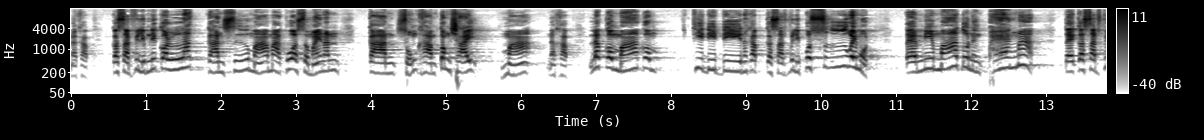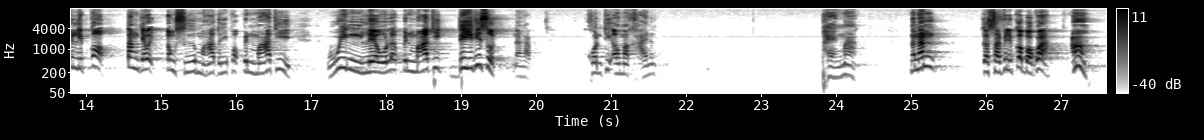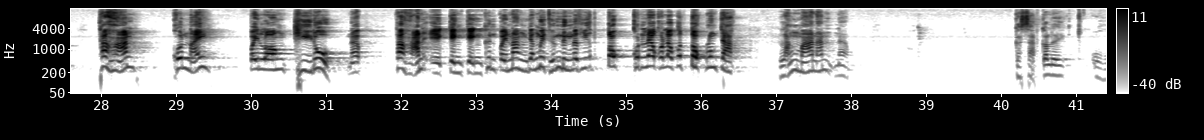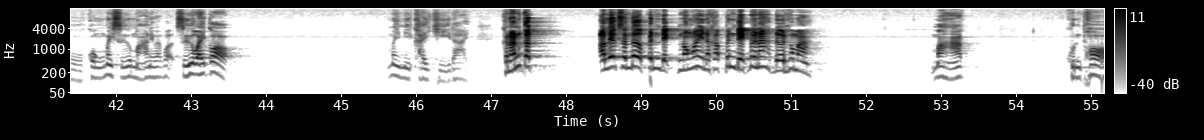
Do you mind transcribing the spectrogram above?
นะครับกษัตริย์ฟิลิปนี่ก็รักการซื้อม้ามากเพราะว่าสมัยนั้นการสงครามต้องใช้ม้านะครับ แล้วก็ม้าก็ที่ดีๆนะครับ กษัตริย์ฟิลิปก็ซื้อไว้หมด แต่มีม้าตัวหนึ่งแพงมาก แต่กษัตริย์ฟิลิปก็ ตั้งใจว่าต้องซื้อม้าตัวนี้เพราะเป็นม้าที่วิ่งเร็วและเป็นม้าที่ดีที่สุดนะครับ คนที่เอามาขายนั้น แพงมาก ดังนั้นกษัตริย์ฟิลิปก็บอกว่าอะทหารคนไหนไปลองขี่ดูนะครับทหารเอกเก่งๆ ขึ้นไปนั่ง ยังไม่ถึงหนึ่งนาทีก็ตกคนแล้วคนแล้วก็ตกลงจากหลังม้านั้นนะครับกษัตริย์ก็เลย โอ้โหคงไม่ซื้อม้านี่ไว้เพราะซื้อไว้ก็ ไม่มีใครขี่ได้ขณะนั้นก็อเล็กซานเดอร์เป็นเด็กน้อยนะครับ เป็นเด็กด้วยนะ เดินเข้ามา มาหาคุณพ่อ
